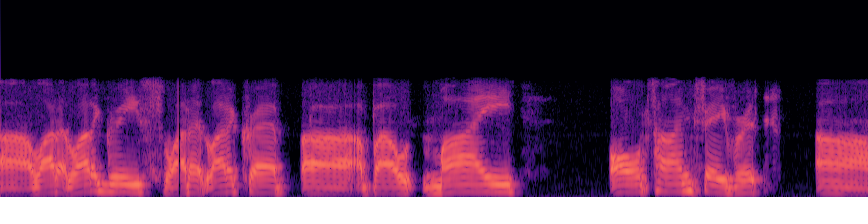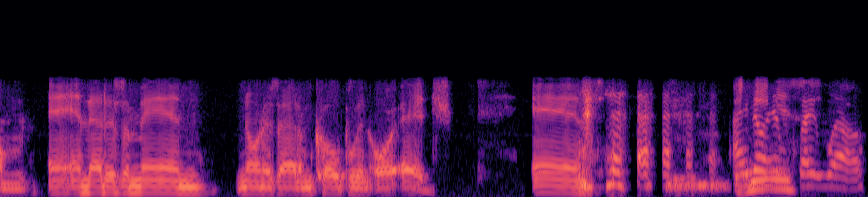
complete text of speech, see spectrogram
uh, a lot of a lot of grief, a lot of a lot of crap uh, about my all time favorite, um, and, and that is a man known as Adam Copeland or Edge. And I know him quite well.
